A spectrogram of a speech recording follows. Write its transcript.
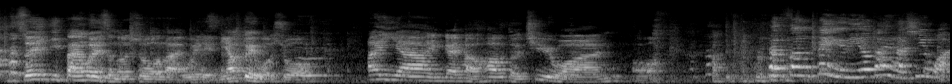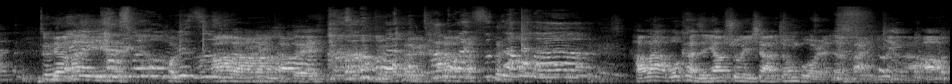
所以一般会怎么说？来，威廉，你要对我说，哎呀，应该好好的去玩。哦，他生病，你要带他去玩，对因为他最后日子是啊，对。他快知道吗。好啦，我可能要说一下中国人的反应了啊。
